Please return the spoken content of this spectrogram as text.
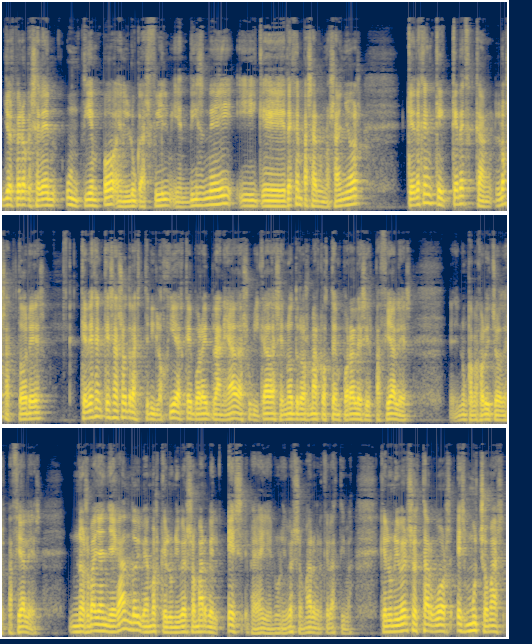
yo espero que se den un tiempo en Lucasfilm y en Disney y que dejen pasar unos años, que dejen que crezcan los actores, que dejen que esas otras trilogías que hay por ahí planeadas, ubicadas en otros marcos temporales y espaciales, eh, nunca mejor dicho de espaciales, nos vayan llegando y vemos que el universo Marvel es, ay, el universo Marvel, qué lástima, que el universo Star Wars es mucho más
